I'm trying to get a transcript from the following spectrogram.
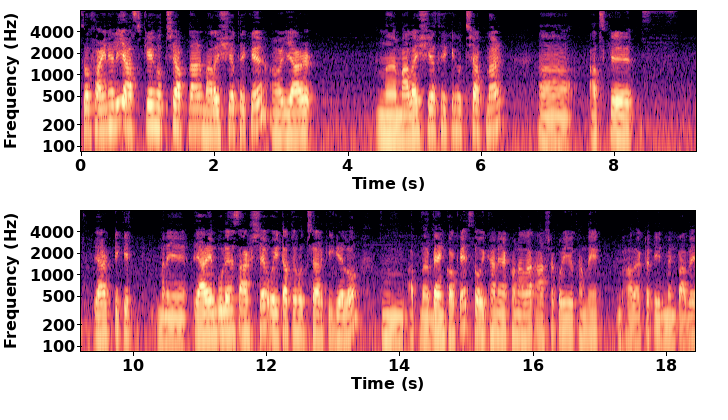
সো ফাইনালি আজকে হচ্ছে আপনার মালয়েশিয়া থেকে ইয়ার মালয়েশিয়া থেকে হচ্ছে আপনার আজকে এয়ার টিকিট মানে এয়ার অ্যাম্বুলেন্স আসছে, ওইটাতে হচ্ছে আর কি গেল আপনার ব্যাংককে। তো ওইখানে এখন আশা করি ওখান থেকে ভালো একটা ট্রিটমেন্ট পাবে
